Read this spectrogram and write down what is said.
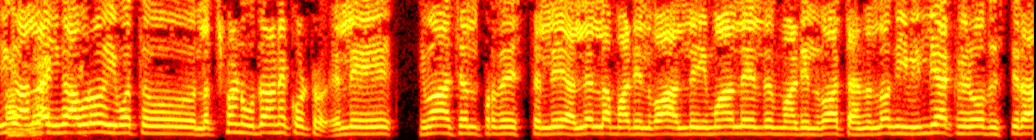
ಈಗ ಅಲ್ಲ ಈಗ ಅವರು ಇವತ್ತು ಲಕ್ಷ್ಮಣ್ ಉದಾಹರಣೆ ಕೊಟ್ರು. ಎಲ್ಲಿ ಹಿಮಾಚಲ್ ಪ್ರದೇಶದಲ್ಲಿ ಅಲ್ಲೆಲ್ಲ ಮಾಡಿಲ್ವಾ? ಅಲ್ಲಿ ಹಿಮಾಲಯದಲ್ಲಿ ಮಾಡಿಲ್ವಾ? ಚಾನಲ್ ನೀವು ಇಲ್ಲಿ ಯಾಕೆ ವಿರೋಧಿಸ್ತೀರಾ?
